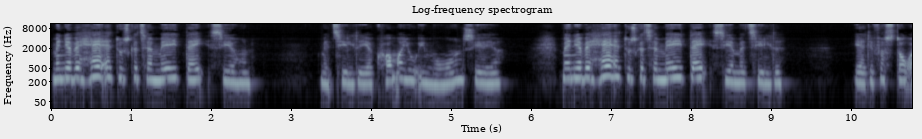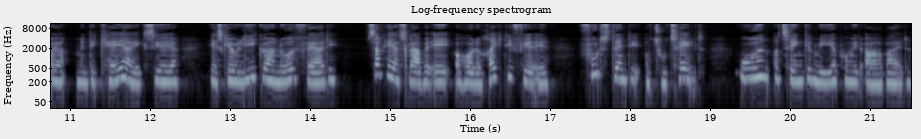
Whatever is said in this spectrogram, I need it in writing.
Men jeg vil have, at du skal tage med i dag, siger hun. Mathilde, jeg kommer jo i morgen, siger jeg. Men jeg vil have, at du skal tage med i dag, siger Mathilde. Ja, det forstår jeg, men det kan jeg ikke, siger jeg. Jeg skal jo lige gøre noget færdigt. Så kan jeg slappe af og holde rigtig ferie, fuldstændig og totalt, uden at tænke mere på mit arbejde.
